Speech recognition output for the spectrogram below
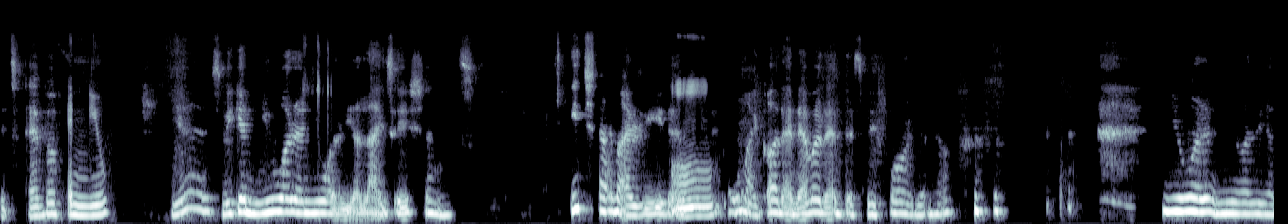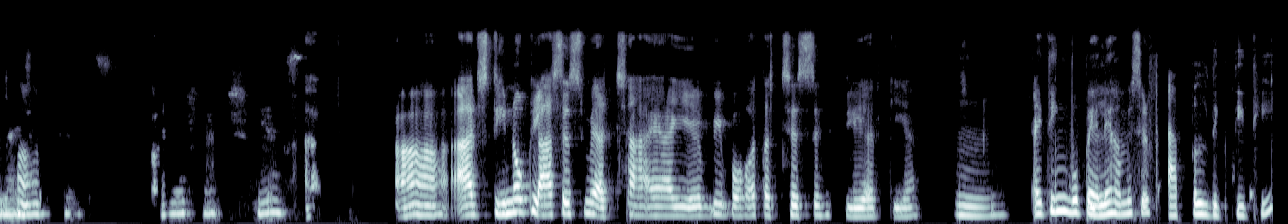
It's ever and new. Yes, we get newer and newer realizations. Each time I read it, mm. oh my God, I never read this before, you know. newer and newer realizations. Ever fresh. Yes. हाँ आज तीनों क्लासेस में अच्छा आया ये भी बहुत अच्छे से क्लियर किया आई थिंक वो पहले हमें सिर्फ एप्पल दिखती थी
